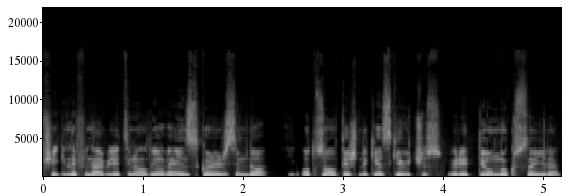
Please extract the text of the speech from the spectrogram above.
şekilde final biletini alıyor ve en skor isim de 36 yaşındaki Eskevicius. Ürettiği 19 sayıyla.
